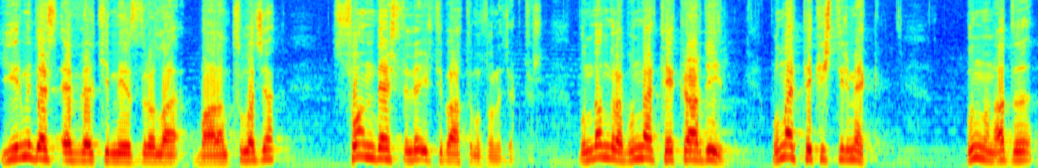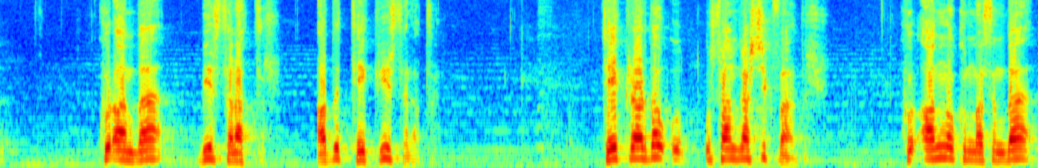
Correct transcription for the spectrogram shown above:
20 ders evvelki mevzularla bağlantılı olacak. Son derslerle irtibatımız olacaktır. Bundan dolayı bunlar tekrar değil. Bunlar pekiştirmek. Bunun adı Kur'an'da bir sanattır. Adı tekrir sanatı. Tekrarda usangaçlık vardır. Kur'an'ın okunmasında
